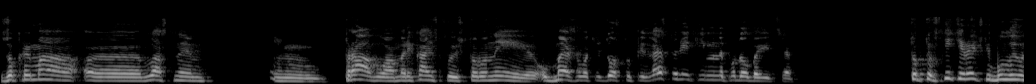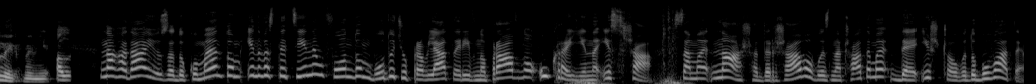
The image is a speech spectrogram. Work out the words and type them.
зокрема, е, власне, право американської сторони обмежувати доступ інвесторів, які їм не подобається. Тобто всі ті речі були уникнені. Але Нагадаю, за документом інвестиційним фондом будуть управляти рівноправно Україна і США. Саме наша держава визначатиме, де і що видобувати.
